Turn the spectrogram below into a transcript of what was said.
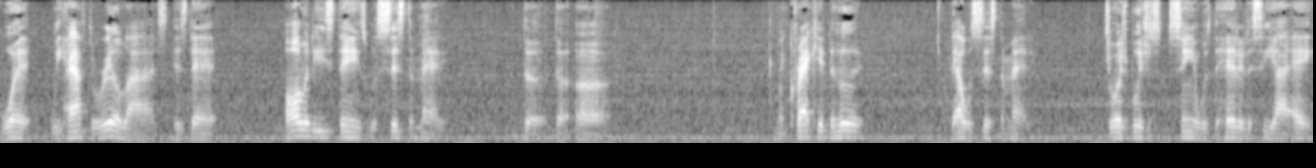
what we have to realize is that all of these things were systematic. The the uh, when crack hit the hood, that was systematic. George Bush Senior was the head of the CIA,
